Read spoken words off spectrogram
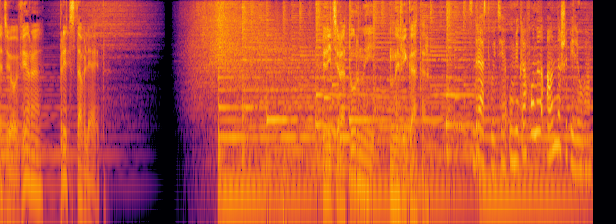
Радио «Вера» представляет Литературный навигатор Здравствуйте! У микрофона Анна Шапилева.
